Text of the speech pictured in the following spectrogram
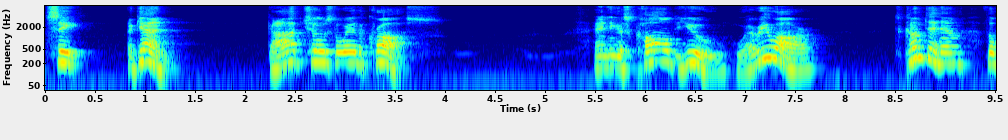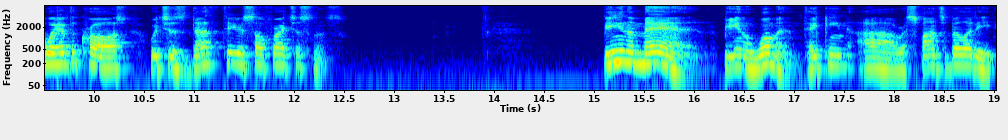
See, again, God chose the way of the cross. And he has called you, whoever you are, to come to him the way of the cross, which is death to your self righteousness. Being a man, being a woman, taking uh, responsibility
